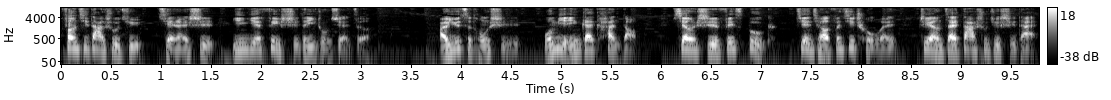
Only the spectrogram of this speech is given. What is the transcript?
放弃大数据显然是因噎废食的一种选择。而与此同时，我们也应该看到，像是 Facebook 剑桥分析丑闻这样在大数据时代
